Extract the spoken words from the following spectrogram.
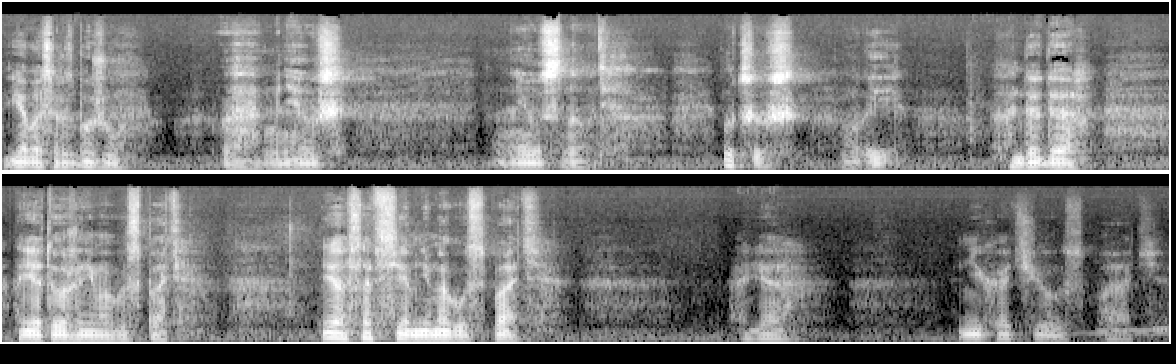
я вас разбужу. Мне уж не уснуть. Лучше уж вы. Да-да, я тоже не могу спать. Я совсем не могу спать. Я не хочу спать.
